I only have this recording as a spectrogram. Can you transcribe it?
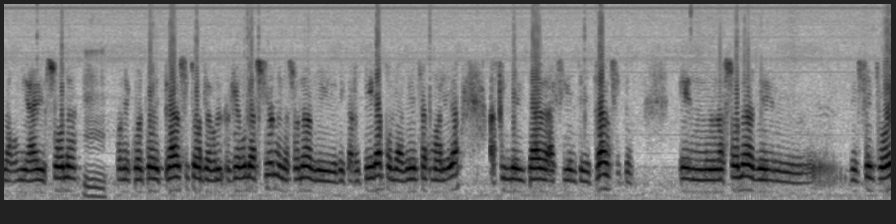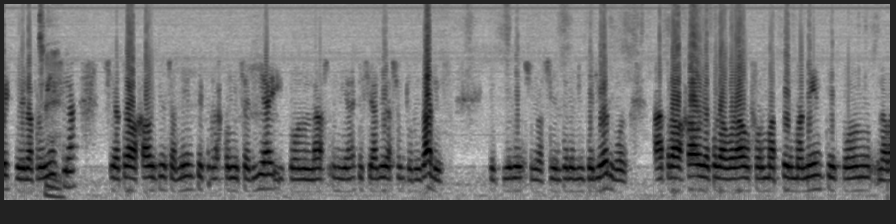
las unidades de zona, mm. Con el cuerpo de tránsito, regulación en la zona de, carretera por la densa humareda a fin de evitar accidentes de tránsito. En la zona del, centro oeste de la provincia se ha trabajado intensamente con las comisarías y con las unidades especiales de asuntos rurales que tienen su asiento en el interior y bueno, ha trabajado y ha colaborado en forma permanente con la,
